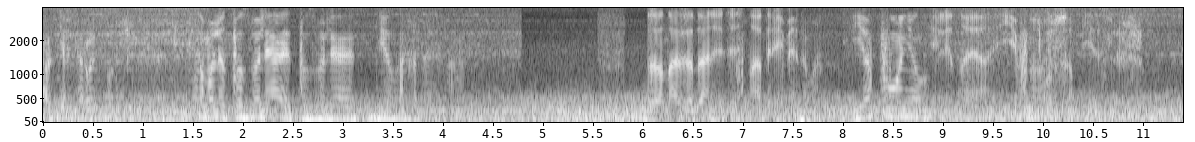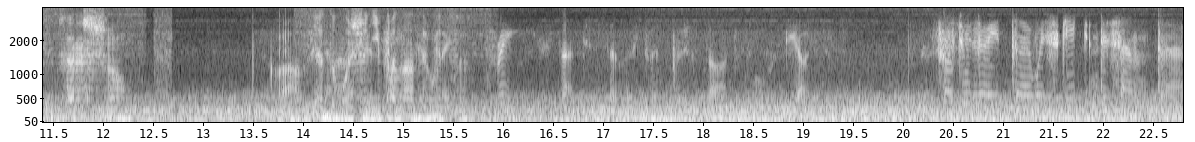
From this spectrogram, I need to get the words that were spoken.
А где второй случай? Самолет позволяет, позволяет делать. Зона ожидания здесь над Римером. Я понял. Или на Евнуусом, если же. Хорошо. Я думаю, что не понадобится. Flight uh, Whiskey, descend uh,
